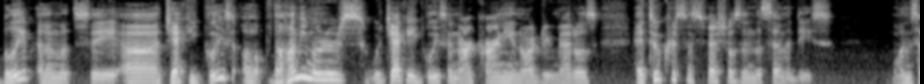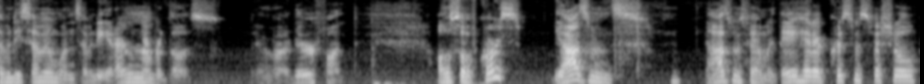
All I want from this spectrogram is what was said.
believe and let's see. Uh Jackie Gleason. Oh, the honeymooners with Jackie Gleason, Art Carney, and Audrey Meadows had two Christmas specials in the 70s. 177, 178. I remember those. They were, they were fun. Also, of course, the Osmonds, the Osmonds family, they had a Christmas special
